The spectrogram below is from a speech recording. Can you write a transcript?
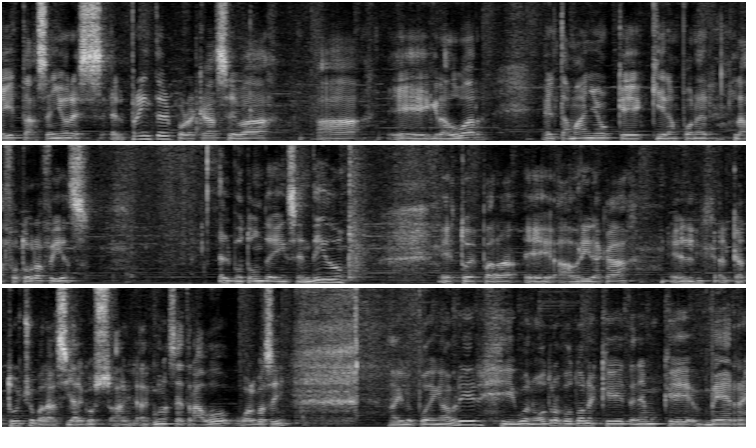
Ahí está, señores, el printer. Por acá se va a eh, graduar el tamaño que quieran poner las fotografías. El botón de encendido. Esto es para eh, abrir acá el, cartucho para si algo, alguna se trabó o algo así ahí lo pueden abrir. Y bueno otros botones que tenemos que ver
